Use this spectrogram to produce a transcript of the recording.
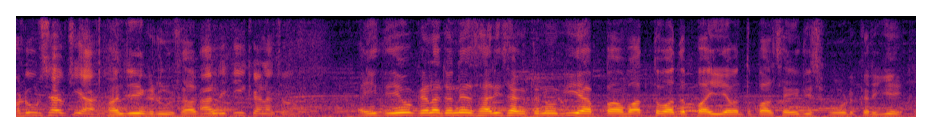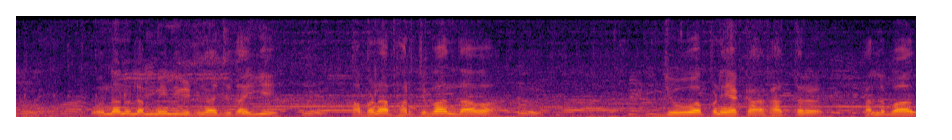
ਖਡੂਰ ਸਾਹਿਬ ਚ ਹੀ ਆ ਗਿਆ। ਹਾਂਜੀ ਖਡੂਰ ਸਾਹਿਬ ਹਾਂਜੀ ਤੋਂ। ਕੀ ਕਹਿਣਾ ਚਾਹੋਗੇ? ਅਸੀਂ ਤੇ ਇਹੋ ਕਹਿਣਾ ਚਾਹੁੰਦੇ ਹਾਂ ਸਾਰੀ ਸੰਗਤ ਨੂੰ ਕਿ ਆਪਾਂ ਵੱਧ ਤੋਂ ਵੱਧ ਭਾਈ ਅਮਰਤਪਾਲ ਸਿੰਘ ਦੀ ਸਪੋਰਟ ਕਰੀਏ। ਉਹਨਾਂ ਨੂੰ ਲੰਮੀ ਲੀਡ ਨਾਲ ਜਿਤਾਈਏ। ਆਪਣਾ ਫਰਜ਼ ਬਣਦਾ ਵਾ। ਜੋ ਆਪਣੇ ਹੱਕਾਂ ਖਾਤਰ ਗੱਲਬਾਤ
